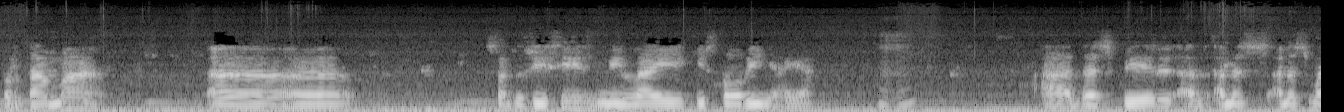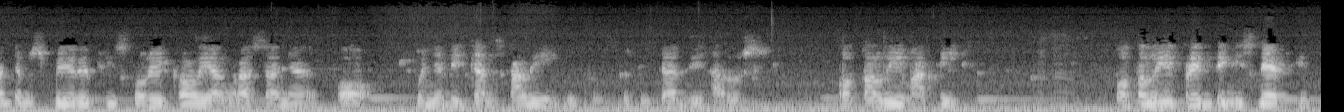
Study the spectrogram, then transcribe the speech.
pertama eh, satu sisi nilai historinya ya, Mm-mm. ada spirit, ada ada semacam spirit historical yang rasanya kok menyedihkan sekali gitu, ketika di harus totally mati. Totally printing is dead gitu.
